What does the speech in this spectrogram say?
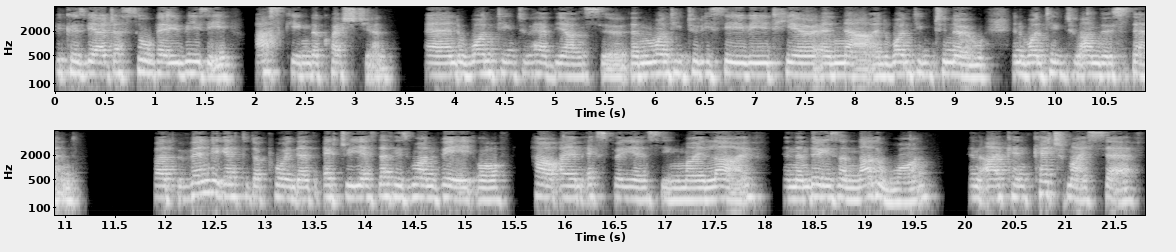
because we are just so very busy asking the question and wanting to have the answer and wanting to receive it here and now and wanting to know and wanting to understand. But when we get to the point that actually, yes, that is one way of how I am experiencing my life. And then there is another one and I can catch myself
